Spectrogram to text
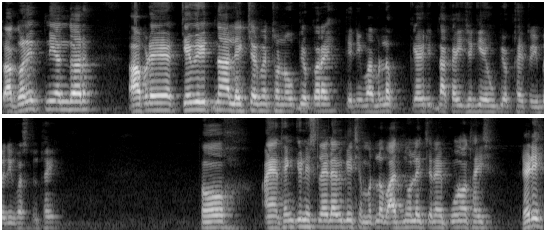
તો આ ગણિતની અંદર આપણે કેવી રીતના લેક્ચર મેથડનો ઉપયોગ કરાય? તેની મતલબ કેવી રીતના કઈ જગ્યાએ ઉપયોગ થાય તો એ બધી વસ્તુ થઈ. તો અહીંયા થેન્ક યુની સ્લાઇડ આવી ગઈ છે. મતલબ આજનો લેક્ચર અહીં પૂર્ણ થાય છે. રેડી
